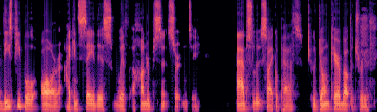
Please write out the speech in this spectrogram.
these people are i can say this with 100% certainty absolute psychopaths who don't care about the truth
